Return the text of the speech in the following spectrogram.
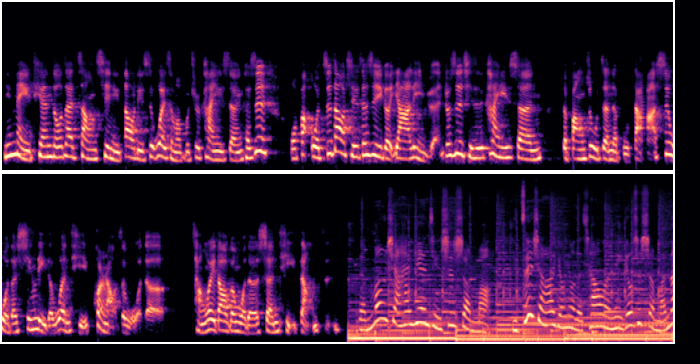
你每天都在胀气，你到底是为什么不去看医生？可是我发我知道，其实这是一个压力源，就是其实看医生。的帮助真的不大，是我的心理的问题困扰着我的肠胃道跟我的身体这样子。你的梦想和愿景是什么？你最想要拥有的超能力又是什么呢？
